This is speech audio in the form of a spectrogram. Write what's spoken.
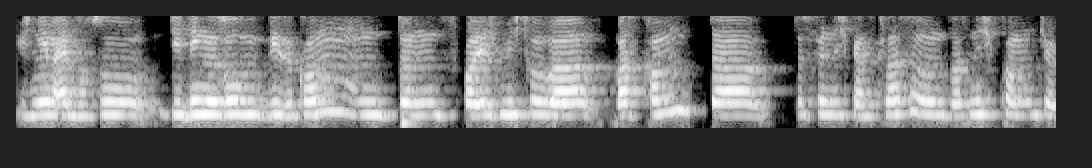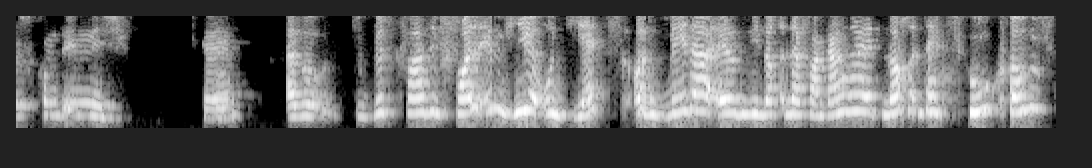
Ich nehme einfach so die Dinge so, wie sie kommen und dann freue ich mich drüber, was kommt. Da, das finde ich ganz klasse und was nicht kommt, ja, das kommt eben nicht. Geil. Also du bist quasi voll im Hier und Jetzt und weder irgendwie noch in der Vergangenheit noch in der Zukunft.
